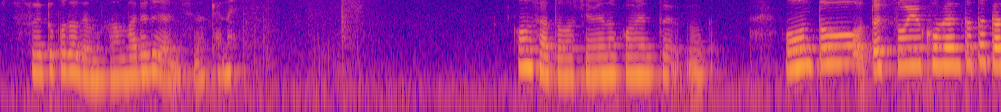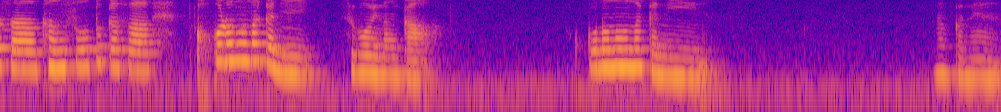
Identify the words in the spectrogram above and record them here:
そういうところでも頑張れるようにしなきゃね。コンサートの締めのコメント。本当？私そういうコメントとかさ感想とかさ心の中にすごいなんか心の中になんかね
